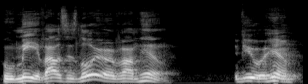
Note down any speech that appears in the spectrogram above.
Who me? If I was his lawyer, or if I'm him? If you were him.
